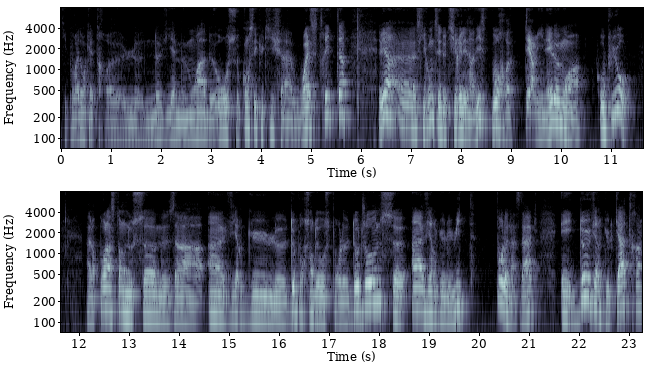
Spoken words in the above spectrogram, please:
qui pourrait donc être euh, le neuvième mois de hausse consécutif à Wall Street, eh bien, euh, ce qui compte, c'est de tirer les indices pour terminer le mois au plus haut. Alors pour l'instant, nous sommes à 1,2% de hausse pour le Dow Jones, 1,8% pour le Nasdaq et 2,4%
